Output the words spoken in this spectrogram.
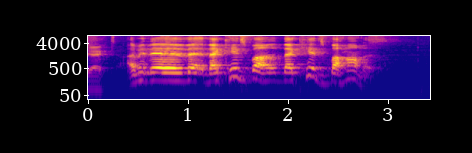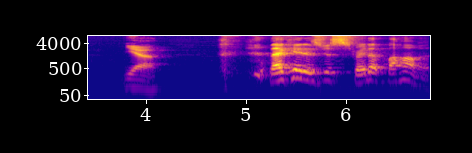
Jecht. I mean, the, the, that kid's bah- that kid's Bahamut. Yeah. That kid is just straight up Bahamut.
